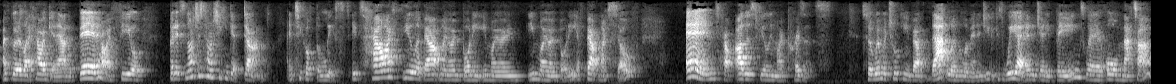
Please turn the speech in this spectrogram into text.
I've got to like how I get out of bed, how I feel. But it's not just how much you can get done and tick off the list. It's how I feel about my own body in my own in my own body, about myself, and how others feel in my presence. So when we're talking about that level of energy, because we are energetic beings, we're all matter.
